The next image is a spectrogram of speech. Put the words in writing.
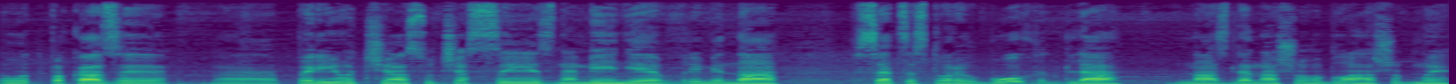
от, показує е, період часу, часи, знамення, времена. Все це створив Бог для нас, для нашого блага, щоб ми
